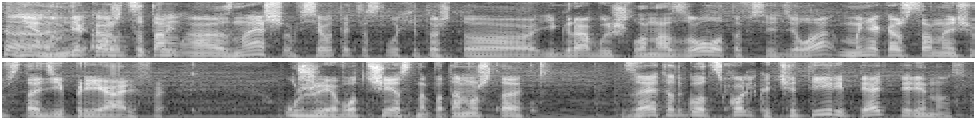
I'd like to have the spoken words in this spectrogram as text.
Не, ну мне А кажется, там, а, знаешь, все вот эти слухи, то, что игра вышла на золото, все дела, мне кажется, она еще в стадии pre-альфы. Уже, вот честно, потому что за этот год сколько? 4-5 переносов?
